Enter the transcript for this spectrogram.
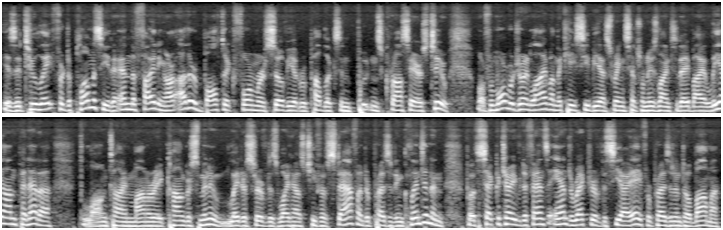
Is it too late for diplomacy to end the fighting? Are other Baltic former Soviet republics in Putin's crosshairs too? Well, for more, we're joined live on the KCBS RingCentral Newsline today by Leon Panetta, the longtime Monterey congressman who later served as White House chief of staff under President Clinton and both Secretary of Defense and director of the CIA for President Obama.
